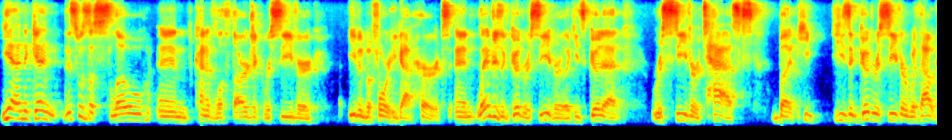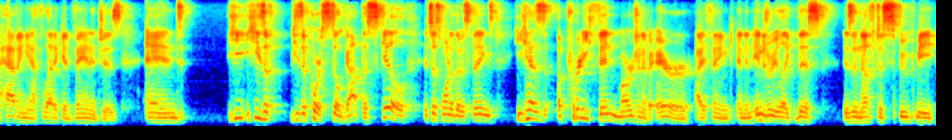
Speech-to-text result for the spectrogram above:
Yeah, and again, this was a slow and kind of lethargic receiver even before he got hurt. And Landry's a good receiver. Like he's good at receiver tasks, but he he's a good receiver without having athletic advantages. And he he's a he's of course still got the skill. It's just one of those things. He has a pretty thin margin of error, I think, and an injury like this is enough to spook me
